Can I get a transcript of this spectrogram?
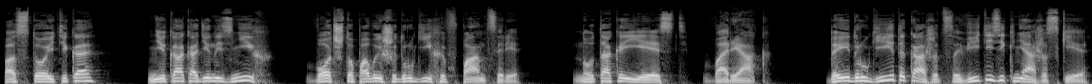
Постойте-ка, не как один из них, вот что повыше других и в панцире. Ну так и есть, варяг. Да и другие-то, кажется, витязи княжеские.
